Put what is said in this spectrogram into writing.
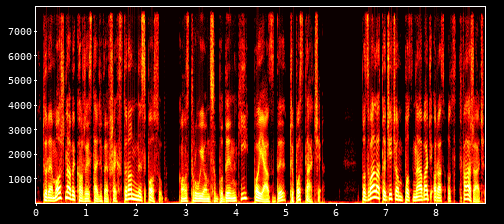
które można wykorzystać we wszechstronny sposób, konstruując budynki, pojazdy czy postacie. Pozwala to dzieciom poznawać oraz odtwarzać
